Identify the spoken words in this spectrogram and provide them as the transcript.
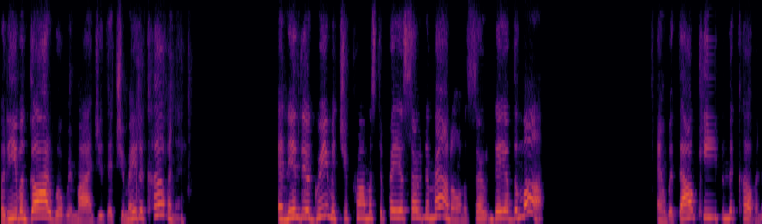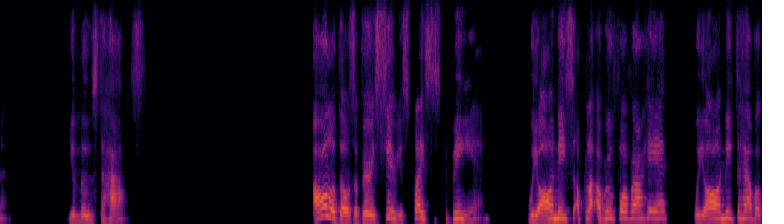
But even God will remind you that you made a covenant. And in the agreement, you promised to pay a certain amount on a certain day of the month. And without keeping the covenant, you lose the house all of those are very serious places to be in. We all need a, roof over our head. We all need to have a,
